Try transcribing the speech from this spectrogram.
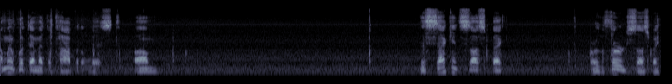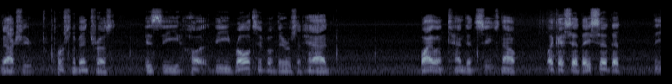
I'm going to put them at the top of the list. Um, the second suspect, or the third suspect, actually, person of interest, is the the relative of theirs that had violent tendencies. Now, like I said, they said that the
